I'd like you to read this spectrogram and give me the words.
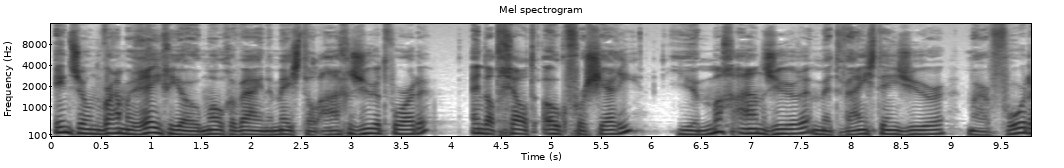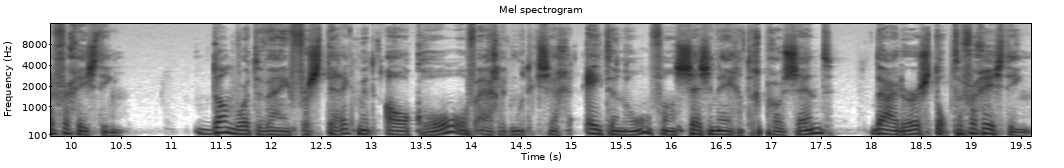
In zo'n warme regio mogen wijnen meestal aangezuurd worden. En dat geldt ook voor sherry. Je mag aanzuren met wijnsteenzuur, maar voor de vergisting. Dan wordt de wijn versterkt met alcohol, of eigenlijk moet ik zeggen ethanol van 96%. Daardoor stopt de vergisting.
